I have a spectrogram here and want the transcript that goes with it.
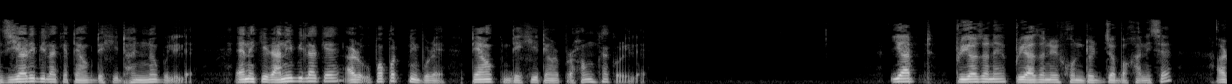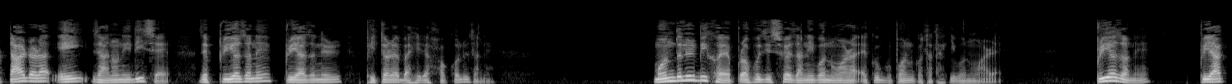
জীয়াৰীবিলাকে তেওঁক দেখি ধন্য বুলিলে। এনেকি ৰাণীবিলাকে আৰু উপপত্নীবোৰে তেওঁক দেখি তেওঁৰ প্ৰশংসা কৰিলে। ইয়াত প্ৰিয়জনে প্ৰিয়াজনীৰ সৌন্দৰ্য বখানিছে আৰু তাৰ দ্বাৰা এই জাননী দিছে যে প্ৰিয়জনে প্ৰিয়াজনীৰ ভিতৰে বাহিৰে সকলো জানে। মণ্ডলীৰ বিষয়ে প্ৰভু যীশুৱে জানিব নোৱাৰা একো গোপন কথা থাকিব নোৱাৰে। প্ৰিয়জনে প্ৰিয়াক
